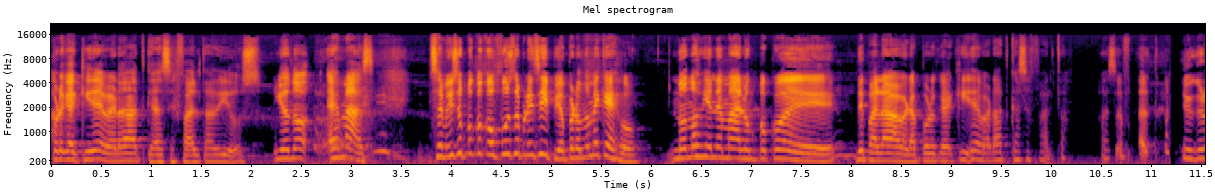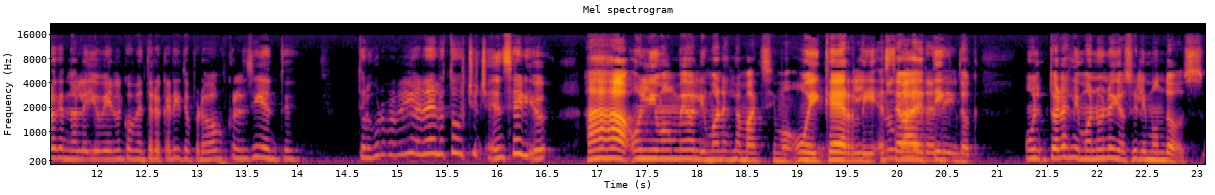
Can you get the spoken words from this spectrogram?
Porque aquí de verdad que hace falta Dios. Yo no, es más, se me hizo un poco confuso al principio, pero no me quejo. No nos viene mal un poco de, de palabra, porque aquí de verdad que hace falta. Hace falta. Yo creo que no leyó bien el comentario, Carito, pero vamos con el siguiente. Te lo juro por vida, léelo tú, chucha. ¿En serio? Ajá, un limón medio limón es lo máximo. Uy, Kerly, este Nunca va de entendí. TikTok. Un- tú eres limón 1 y yo soy limón 2.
